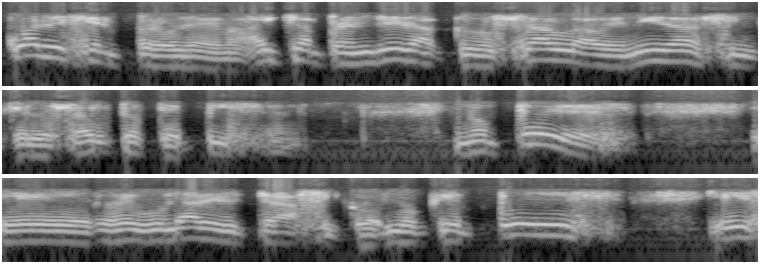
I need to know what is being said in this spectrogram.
cuál es el problema? Hay que aprender a cruzar la avenida sin que los autos te pisen. No puedes eh, regular el tráfico, lo que puedes es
